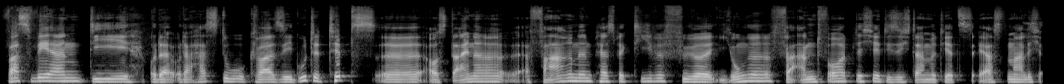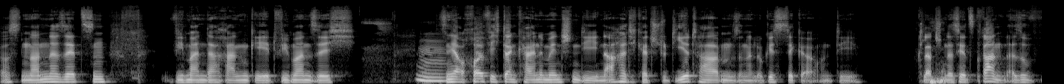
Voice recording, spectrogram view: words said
Was wären die oder oder hast du quasi gute Tipps äh, aus deiner erfahrenen Perspektive für junge Verantwortliche, die sich damit jetzt erstmalig auseinandersetzen, wie man da rangeht, wie man sich hm. sind ja auch häufig dann keine Menschen, die Nachhaltigkeit studiert haben, sondern Logistiker und die klatschen das jetzt dran. Also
